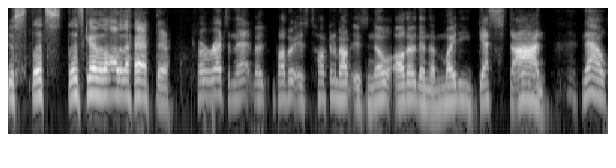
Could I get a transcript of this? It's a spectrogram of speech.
just let's let's get it out of the hat there. Correct, and that Bubba is talking about is no other than the mighty Gaston. Now,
